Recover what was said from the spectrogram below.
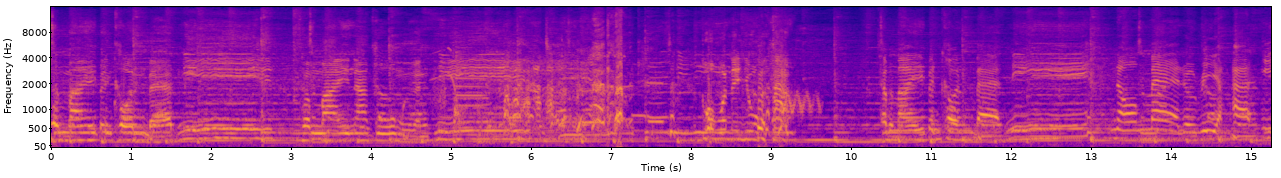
ทำไมเป็นคนแบบนี้ทำไมหน้ากูเหมือนพี่โกงวันในยุคค่ะทำไมเป็นคนแบบนี้ น้องแม่เราเรียกอาอี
